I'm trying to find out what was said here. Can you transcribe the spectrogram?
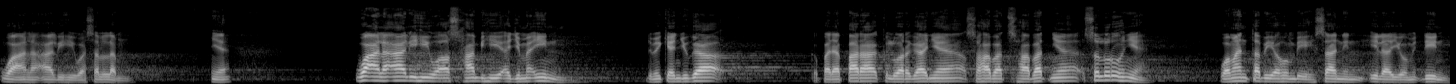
wa ala alihi wasallam ya wa ala alihi wa ashabihi ajmain demikian juga kepada para keluarganya sahabat-sahabatnya seluruhnya wa man tabi'ahum bi ihsanin ila yaumiddin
